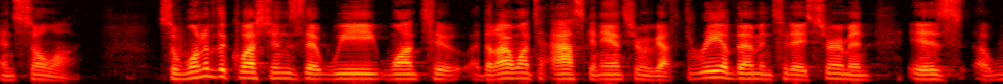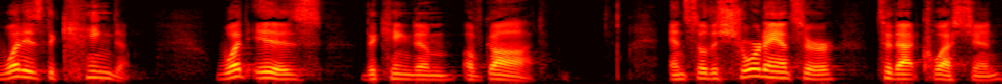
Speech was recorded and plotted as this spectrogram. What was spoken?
and so on. So one of the questions that we want to that I want to ask and answer, and we've got three of them in today's sermon, is uh, what is the kingdom? What is the kingdom of God? And so the short answer to that question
